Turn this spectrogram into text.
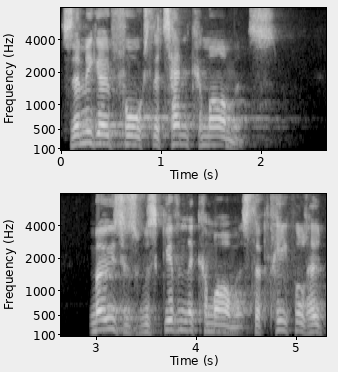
So then we go forward to the Ten Commandments. Moses was given the commandments. The people had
